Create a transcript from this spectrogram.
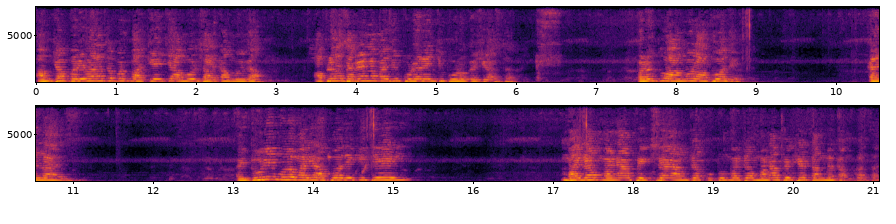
आमच्या परिवाराचं पण भाग्य आहे की अमोल सारखा मुलगा आपल्याला सगळ्यांना माहिती पुढाऱ्यांची पोरं कशी असतात. परंतु अमोल अपवाद आहे. कैलास. दोन्ही मुलं माझी अपवाद आहे की ते माझ्या मनापेक्षा आमच्या कुटुंबाच्या मनापेक्षा चांगलं काम करतात.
